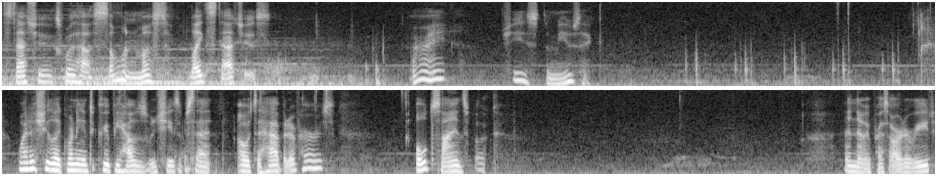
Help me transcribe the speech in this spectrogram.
Statue, explore the house. Someone must like statues. Alright. Jeez, the music. Why does she like running into creepy houses when she's upset? Oh, it's a habit of hers? Old science book. And now we press R to read.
